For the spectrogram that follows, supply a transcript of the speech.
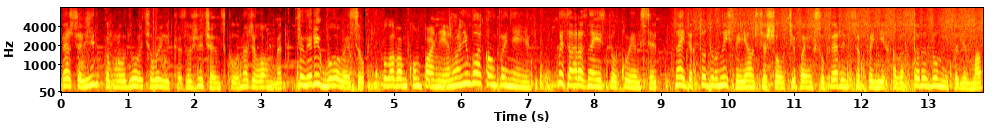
Перша жінка молодого чоловіка з Ожиченського, вона жила в мене. Цілий рік було весело. Була вам компанія. Ну, не була компанія. Ми зараз з нею спілкуємося. Знаєте, хто дурний сміявся, що типу, як суперниця приїхала, хто розумний, тоді мав.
